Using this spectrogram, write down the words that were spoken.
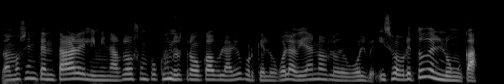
vamos a intentar eliminarlos un poco en nuestro vocabulario porque luego la vida nos lo devuelve. Y sobre todo el nunca.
